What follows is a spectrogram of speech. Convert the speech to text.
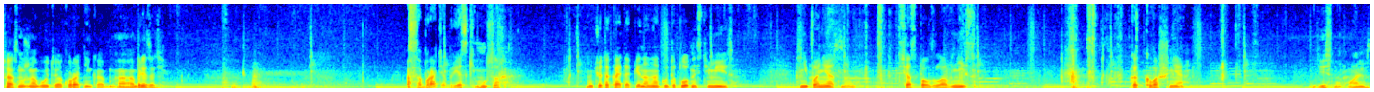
Сейчас нужно будет ее аккуратненько обрезать. Собрать обрезки, мусор. Ну что такая-то пена на какую-то плотность имеет. Непонятную. Сейчас ползла вниз. Как квашня. Здесь нормально.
